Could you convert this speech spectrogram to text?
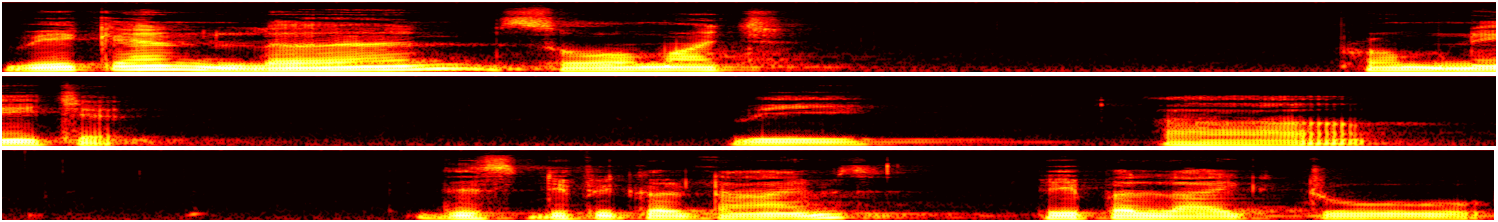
We can learn so much from nature. We uh, these difficult times, people like to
